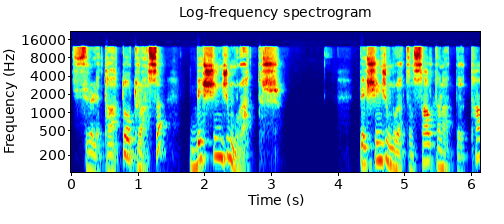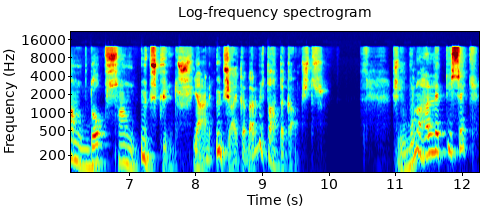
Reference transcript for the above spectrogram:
süreli tahtta oturansa 5. Murat'tır. 5. Murat'ın saltanatlığı tam 93 gündür. Yani 3 ay kadar bir tahta kalmıştır. Şimdi bunu hallettiysek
